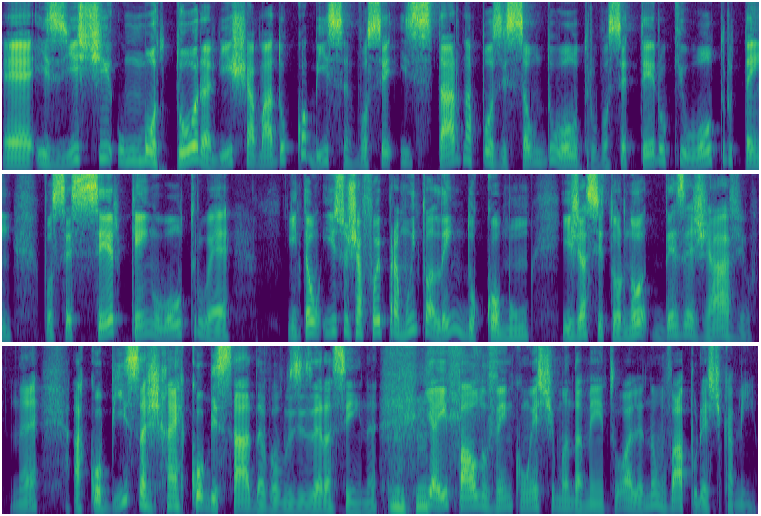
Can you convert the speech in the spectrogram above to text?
é, existe um motor ali chamado cobiça. Você estar na posição do outro, você ter o que o outro tem, você ser quem o outro é. Então, isso já foi para muito além do comum e já se tornou desejável, né? A cobiça já é cobiçada, vamos dizer assim, né? Uhum. E aí Paulo vem com este mandamento: olha, não vá por este caminho.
